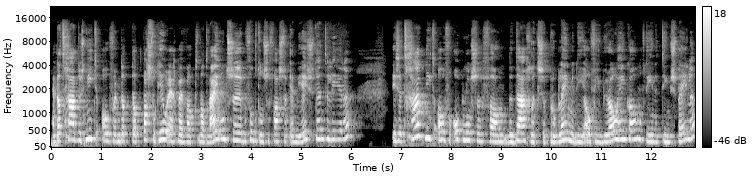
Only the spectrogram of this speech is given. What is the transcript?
En dat gaat dus niet over, en dat, dat past ook heel erg bij wat, wat wij onze, bijvoorbeeld onze vaststuk MBA-studenten leren. Is het gaat niet over oplossen van de dagelijkse problemen die over je bureau heen komen of die in het team spelen.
